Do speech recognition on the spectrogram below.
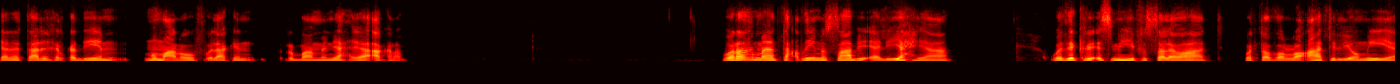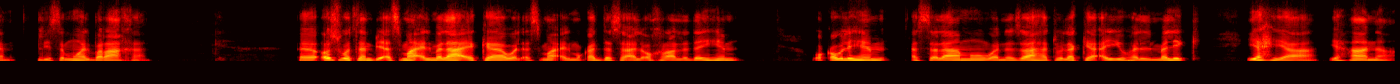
يعني التاريخ القديم مو معروف ولكن ربما من يحيى أقرب. ورغم تعظيم الصابئة ليحيى وذكر اسمه في الصلوات والتضرعات اليومية اللي يسموها البراخة آه، أسوة بأسماء الملائكة والأسماء المقدسة الأخرى لديهم وقولهم السلام والنزاهة لك أيها الملك يحيى يهانا.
